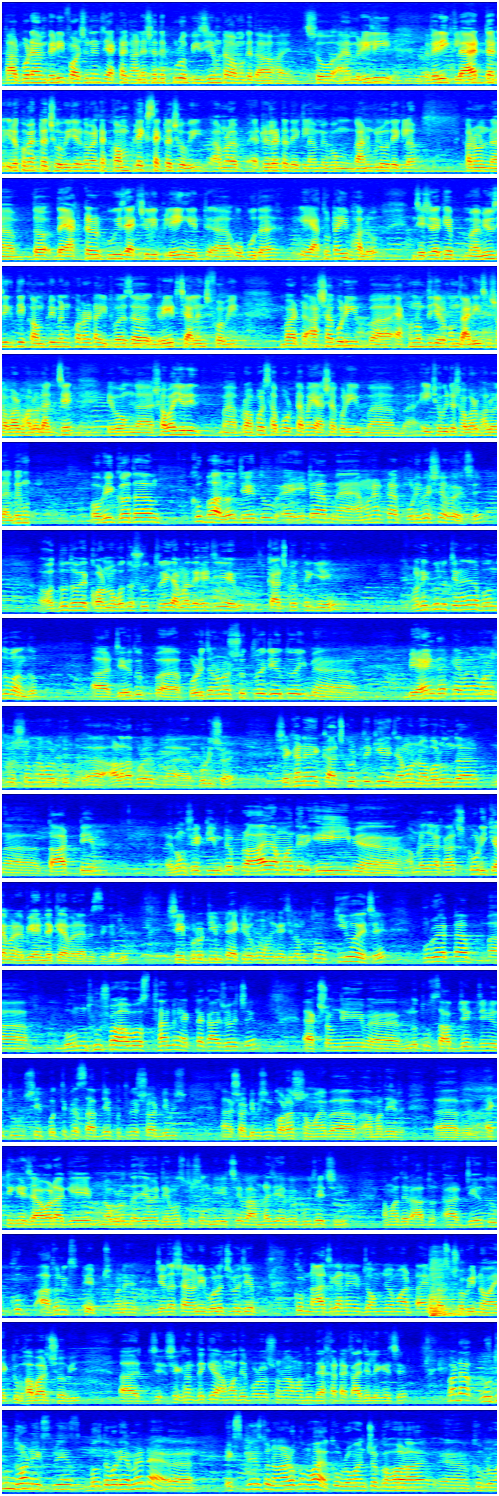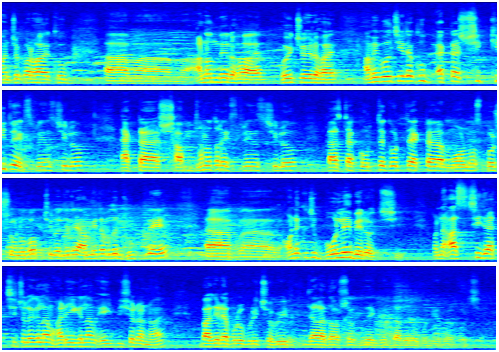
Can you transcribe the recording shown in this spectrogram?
তারপরে আই এম ভেরি ফর্চুনেট যে একটা গানের সাথে পুরো বিজিএমটাও আমাকে দেওয়া হয়। So I'm really very glad that এরকম একটা ছবি, যেরকম একটা কমপ্লেক্স একটা ছবি, আমরা ট্রেলারটা দেখলাম এবং গানগুলোও দেখলাম। কারণ the the actor who is actually playing it অপুদা এ এতটাই ভালো যে সেটাকে মিউজিক দিয়ে কমপ্লিমেন্ট করাটা it was a great challenge for me but আশা করি এখন অবধি যেরকম দাঁড়িয়েছে, সবার ভালো লাগছে এবং সবাই যদি প্রপার সাপোর্টটা পাই আশা করি এই ছবিটা সবার ভালো লাগবে। এবং অভিজ্ঞতা খুব ভালো, যেহেতু এটা এমন একটা পরিবেশে হয়েছে, অদ্ভুতভাবে কর্মগত সূত্রেই আমরা দেখেছি যে কাজ করতে গিয়ে অনেকগুলো চেনা জানা বন্ধু বান্ধব আর যেহেতু পরিচালনার সূত্রে যেহেতু এই বিহাইন্ড দ্য ক্যামেরা মানুষগুলোর সঙ্গে আমার খুব আলাদা করে পরিচয়। সেখানে কাজ করতে গিয়ে যেমন নবরুণদার তার টিম এবং সেই টিমটা প্রায় আমাদের এই আমরা যারা কাজ করি camera behind the camera basically সেই পুরো টিমটা একই রকম হয়ে গেছিলাম। তো কি হয়েছে, পুরো একটা বন্ধু সহাবস্থানে একটা কাজ হয়েছে। একসঙ্গে নতুন সাবজেক্ট যেহেতু, সেই প্রত্যেকটা সাবজেক্ট প্রত্যেকটা শর্ট ডিভিশন শর্ট ডিভিশন করার সময় বা আমাদের অ্যাক্টিংয়ে যাওয়ার আগে নবরন্দা যেভাবে ডেমনস্ট্রেশন দিয়েছে বা আমরা যেভাবে বুঝেছি, আমাদের আর যেহেতু খুব আধুনিক স্ক্রিপ্ট মানে যেটা সায়নী বলেছিল যে খুব নাচ গানের জমজমা টাইম পাস ছবি নয়, একটু ভাবার ছবি সেখান থেকে আমাদের পড়াশোনা, আমাদের দেখাটা কাজে লেগেছে। একটা নতুন ধরনের এক্সপিরিয়েন্স বলতে পারি আমরা না এক্সপিরিয়েন্স তো নানা রকম হয়, খুব রোমাঞ্চকর হয় খুব রোমাঞ্চকর হয়, খুব আনন্দের হয়, হইচইয়ের হয়। আমি বলছি এটা খুব একটা শিক্ষিত এক্সপিরিয়েন্স ছিল। একটা সাবধানতার এক্সপিরিয়েন্স ছিল। কাজটা করতে করতে একটা মর্মস্পর্শ অনুভব ছিল যেটা আমি এটা মধ্যে ঢুকলে অনেক কিছু বলে বেরোচ্ছি। মানে আসছি, যাচ্ছি, চলে গেলাম, হারিয়ে গেলাম, এই বিষয়টা নয়। বাকিটা পুরোপুরি ছবির, যারা দর্শক দেখবেন, তাদের উপর নির্ভর করছে।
